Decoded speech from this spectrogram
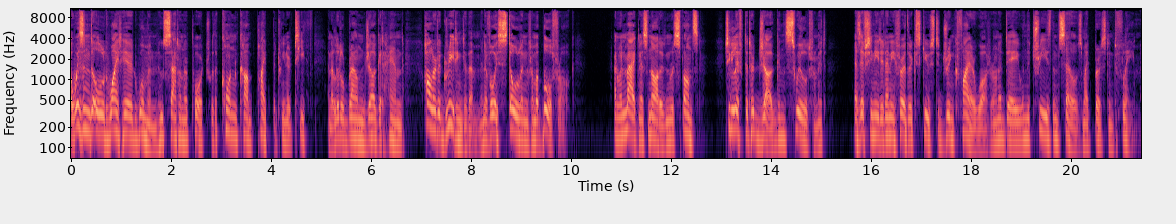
A wizened old white haired woman who sat on her porch with a corncob pipe between her teeth and a little brown jug at hand hollered a greeting to them in a voice stolen from a bullfrog. And when Magnus nodded in response, she lifted her jug and swilled from it, as if she needed any further excuse to drink fire water on a day when the trees themselves might burst into flame.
